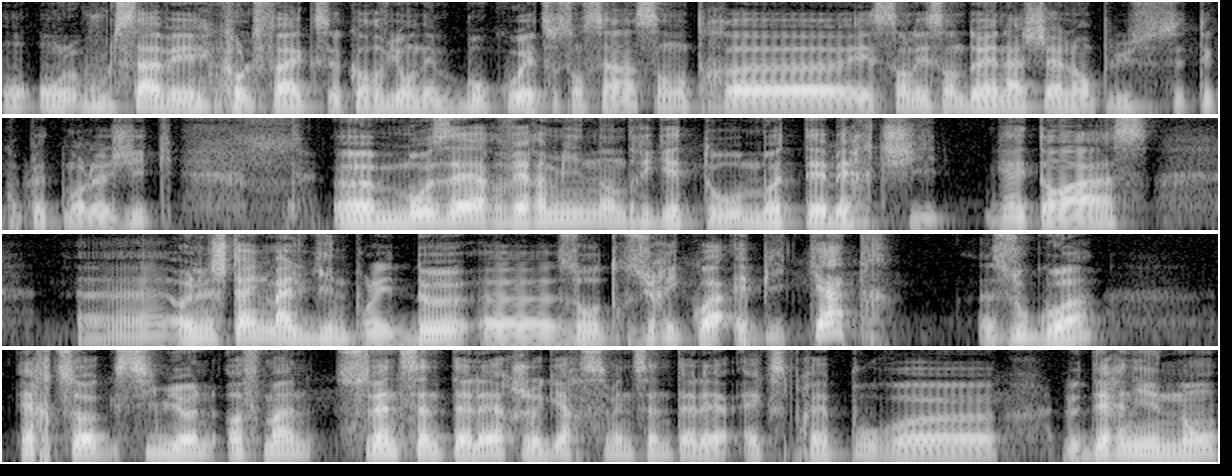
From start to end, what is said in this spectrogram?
vous le savez, Colfax, Corvi, on aime beaucoup. Et de toute façon, c'est un centre. euh, et sans les centres de NHL en plus, c'était complètement logique. Euh, Moser, Vermin, Andrighetto, Motte, Berchi, Gaëtan Haas. Euh, Hollenstein, Malgin pour les deux euh, autres Zurichois. Et puis quatre Zougois. Herzog, Simeon, Hoffman, Sven Senteller. Je garde Sven Senteller exprès pour euh, le dernier nom.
